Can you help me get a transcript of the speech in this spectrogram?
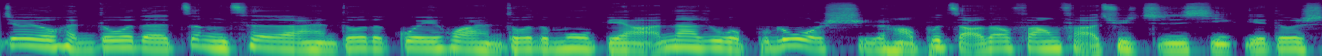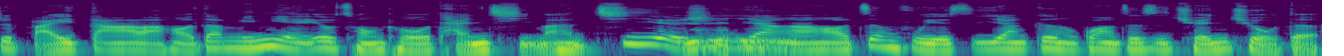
就有很多的政策啊，很多的规划，很多的目标啊。那如果不落实哈，不找到方法去执行，也都是白搭了哈。到明年又从头谈起嘛。企业也是一样啊哈，嗯、政府也是一样，更何况这是全球的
